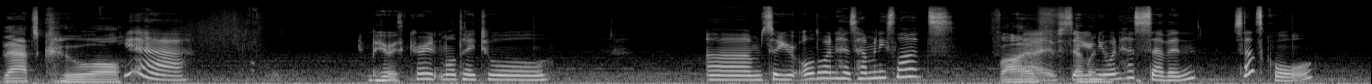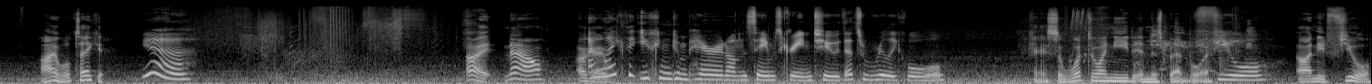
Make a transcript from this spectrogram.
That's cool. Yeah. Compare with current multi-tool. Um, so your old one has how many slots? Five. Five. So your new one has seven. So that's cool. I will take it. Yeah. All right, now. Okay. I like that you can compare it on the same screen too. That's really cool. Okay, so what do I need in this bad boy? Fuel. Oh, I need fuel.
